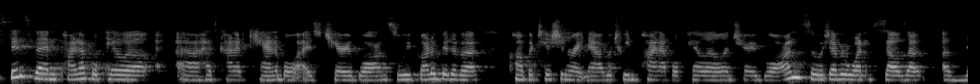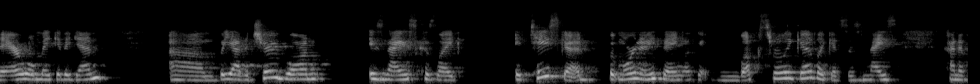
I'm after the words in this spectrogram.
since then, pineapple pale ale uh, has kind of cannibalized cherry blonde. So we've got a bit of a competition right now between pineapple pale ale and cherry blonde. So whichever one sells out of there will make it again. Um, but yeah, the cherry blonde is nice because like it tastes good, but more than anything, like it looks really good. Like it's this nice kind of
